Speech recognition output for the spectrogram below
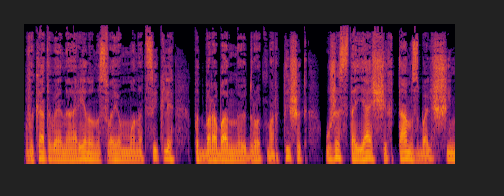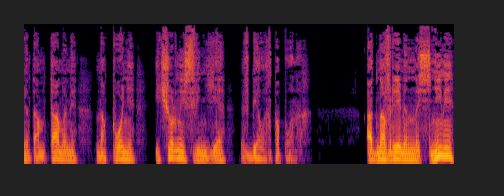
выкатывая на арену на своем моноцикле под барабанную дробь мартышек, уже стоящих там с большими там-тамами на пони и черной свинье в белых попонах. Одновременно с ними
